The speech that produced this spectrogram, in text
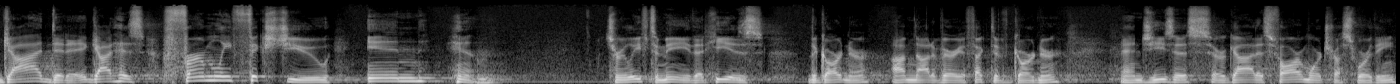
God did it. God has firmly fixed you in Him. It's a relief to me that He is the gardener. I'm not a very effective gardener. And Jesus, or God, is far more trustworthy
